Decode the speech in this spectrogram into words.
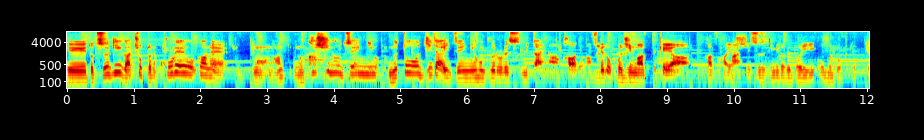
えー、と次がちょっとね、これがね、もうなん昔の全日本、無党時代全日本プロレスみたいなカードなんですけど、うん。小島って、ケア、カズハヤシ、鈴木みどる、土井、大森北斗って、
